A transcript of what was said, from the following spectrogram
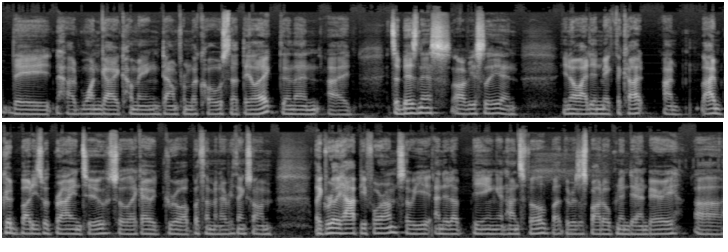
they had one guy coming down from the coast that they liked, and then I, it's a business, obviously, and you know, I didn't make the cut. I'm I'm good buddies with Brian too, so like I would grow up with him and everything. So I'm like really happy for him. So he ended up being in Huntsville, but there was a spot open in Danbury. Uh,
